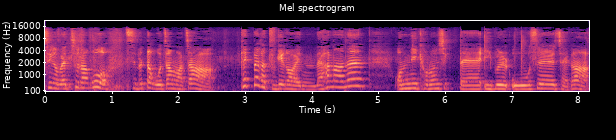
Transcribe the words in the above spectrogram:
지금 외출하고 집에 딱 오자마자 택배가 두 개가 와 있는데 하나는 언니 결혼식 때 입을 옷을 제가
